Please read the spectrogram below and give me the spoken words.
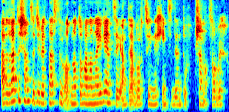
a w 2019 odnotowano najwięcej antyaborcyjnych incydentów przemocowych.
